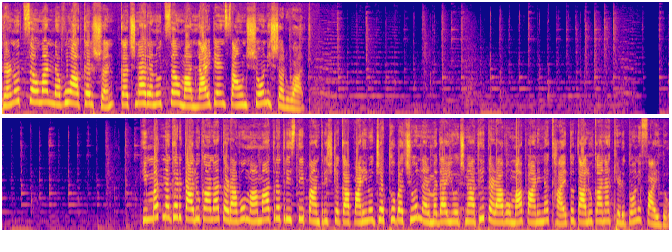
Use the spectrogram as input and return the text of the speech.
રણોત્સવમાં નવું આકર્ષણ, કચ્છના રણોત્સવમાં લાઇટ એન્ડ સાઉન્ડ શોની શરૂઆત. હિંમતનગર તાલુકાના તળાવોમાં માત્ર ત્રીસથી પાંત્રીસ ટકા પાણીનો જથ્થો બચ્યો. નર્મદા યોજનાથી તળાવોમાં પાણી ન ખાય તો તાલુકાના ખેડૂતોને ફાયદો.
